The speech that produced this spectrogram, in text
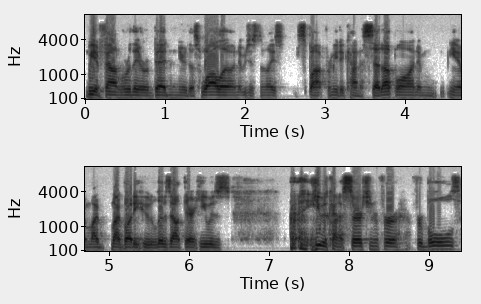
we had found where they were bedding near this wallow, and it was just a nice spot for me to kind of set up on. And you know my my buddy who lives out there, he was he was kind of searching for for bulls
